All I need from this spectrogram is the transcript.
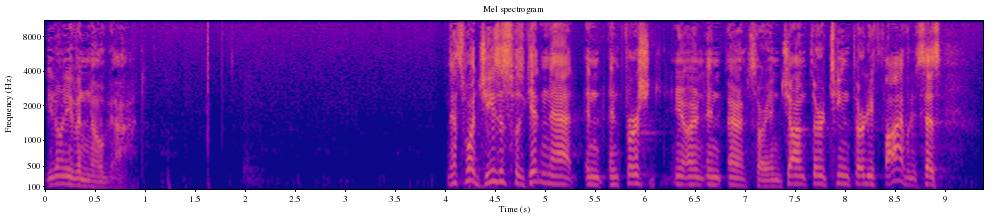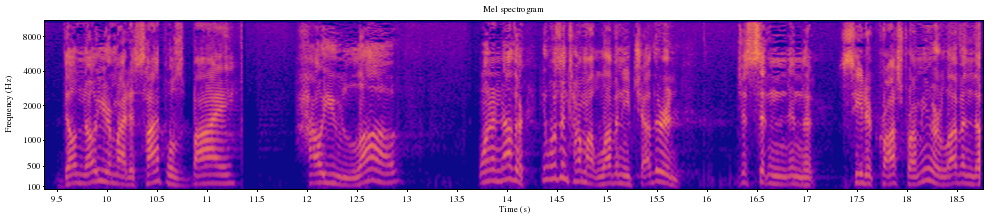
You don't even know God. That's what Jesus was getting at in, in first, you know, in, in uh, sorry, in John 13, 35, when he says, They'll know you're my disciples by how you love one another. He wasn't talking about loving each other and just sitting in the seat across from you or loving those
